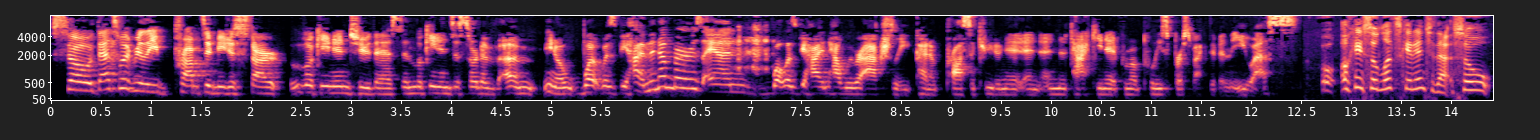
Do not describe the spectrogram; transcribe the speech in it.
So that's what really prompted me to start looking into this and looking into sort of um, you know know, what was behind the numbers and what was behind how we were actually kind of prosecuting it and, and attacking it from a police perspective in the U.S. Okay, so let's get into that. So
